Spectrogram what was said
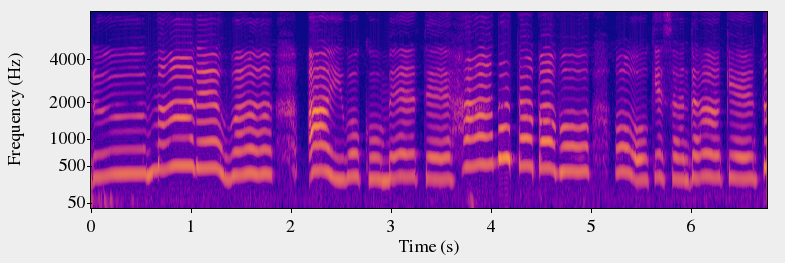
るまでは愛を込めて花束を。大げさだけど受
